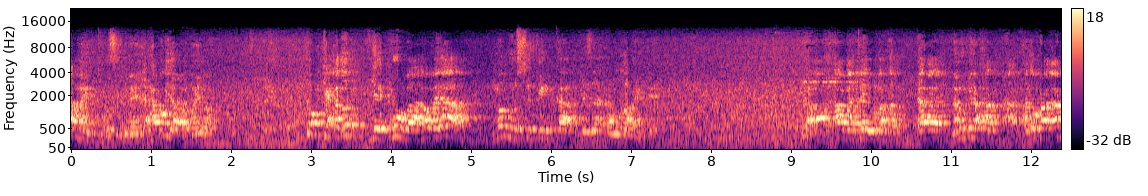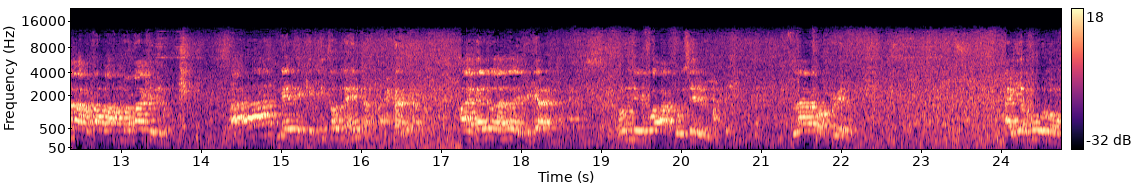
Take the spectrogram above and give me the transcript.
أما يتوسي من اللي حكوا يا رب توك حدود يكوبا هوا يا ما برستين كا جزاك الله خير. يا أما تيو بطل يا نمكن حدوك أما أرقابا مرباك ديرو آه نيتك كيف تقول هنا. هاي كلمة أنا يتجار هم دي فوق أكون سلم لا تقبل أن يكونوا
